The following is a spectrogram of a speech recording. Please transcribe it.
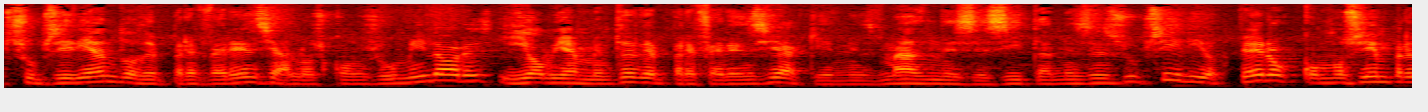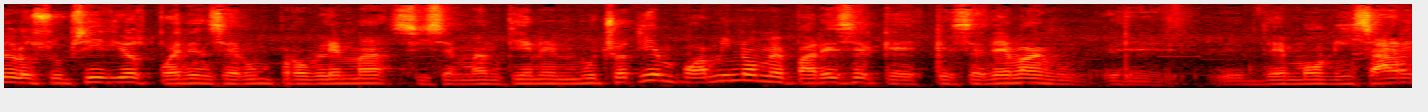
subsidiando de preferencia a los consumidores y obviamente de preferencia a quienes más necesitan ese subsidio. Pero como siempre los subsidios pueden ser un problema si se mantienen mucho tiempo. A mí no me parece que, se deban eh, demonizar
